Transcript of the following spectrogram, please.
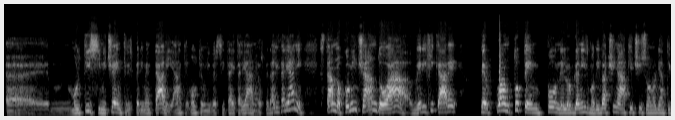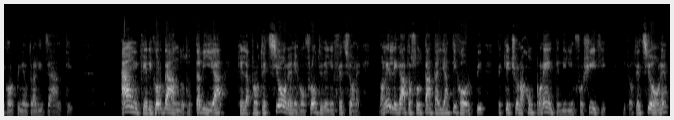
Eh, moltissimi centri sperimentali anche molte università italiane e ospedali italiani stanno cominciando a verificare per quanto tempo nell'organismo dei vaccinati ci sono gli anticorpi neutralizzanti, anche ricordando tuttavia che la protezione nei confronti dell'infezione non è legata soltanto agli anticorpi, perché c'è una componente di linfociti di protezione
